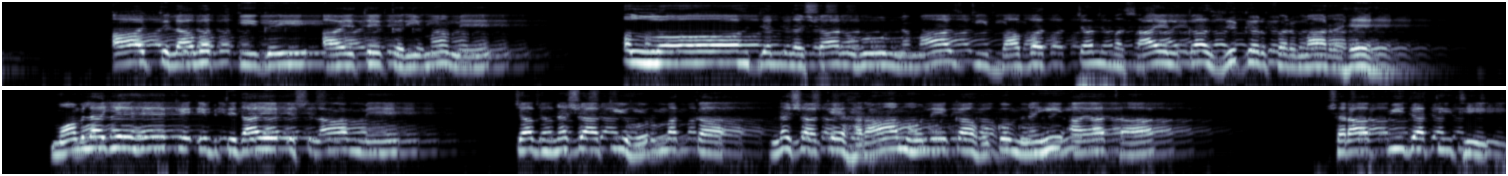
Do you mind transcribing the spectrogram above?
آج تلاوت کی گئی آیت کریمہ میں اللہ جل شانہ نماز کی بابت چند مسائل کا ذکر فرما رہے ہیں۔ معاملہ یہ ہے کہ ابتدائی اسلام میں جب نشہ کی حرمت کا، نشہ کے حرام ہونے کا حکم نہیں آیا تھا، شراب پی جاتی تھی۔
